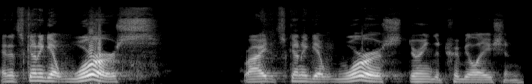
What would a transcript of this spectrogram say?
And it's going to get worse, right? It's going to get worse during the tribulation.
